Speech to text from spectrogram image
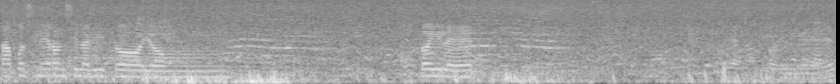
Tapos meron sila dito yung toilet. Ayan ang toilet.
